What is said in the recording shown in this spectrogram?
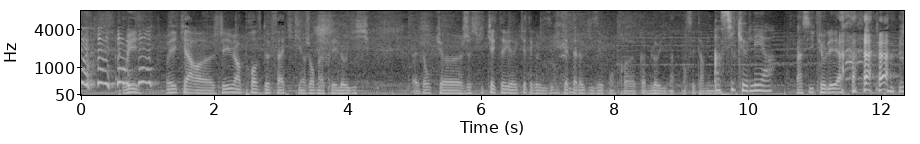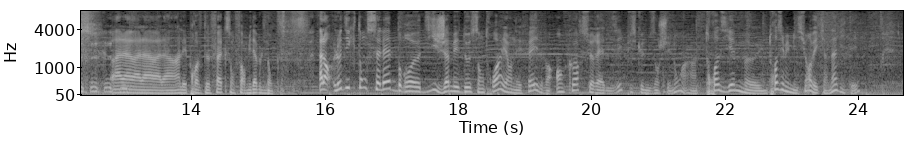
oui, oui, car j'ai eu un prof de fac qui un jour m'a appelé Loï. Euh, donc euh, je suis caté- catégorisé, cataloguisé contre, euh, comme Loï maintenant, c'est terminé. Ainsi que Léa. ainsi que Léa. voilà, voilà, voilà, hein, les profs de fac sont formidables, non. Alors, le dicton célèbre euh, dit jamais 203, et en effet, il va encore se réaliser puisque nous enchaînons à un troisième, euh, une troisième émission avec un invité.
